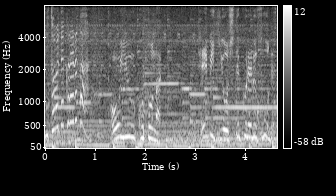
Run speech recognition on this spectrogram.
認めてくれるか。ということなり手引きをしてくれるそうです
